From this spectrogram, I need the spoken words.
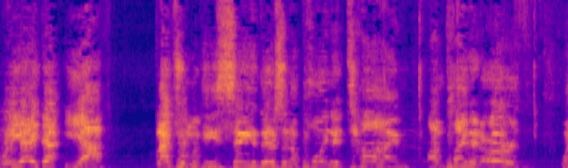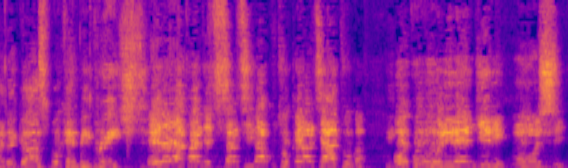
bwe yaida ya batuma He's saying there's an appointed time on planet Earth when the gospel can be preached. era yakanda ekiseera kirina kutuukera kyatuuka okubuulira enjiri mu nsi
